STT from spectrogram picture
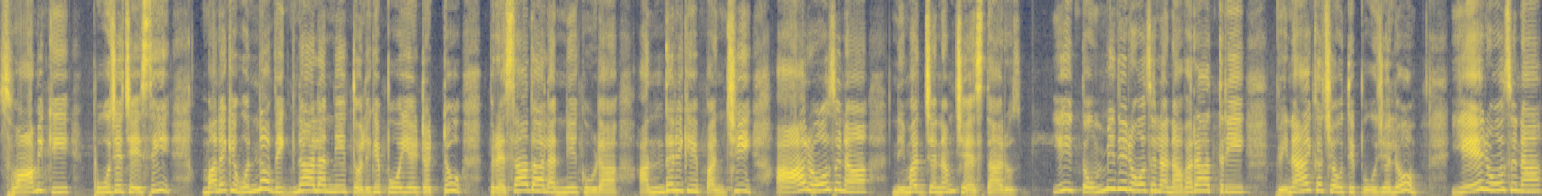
స్వామికి పూజ చేసి మనకి ఉన్న విఘ్నాలన్నీ తొలగిపోయేటట్టు ప్రసాదాలన్నీ కూడా అందరికీ పంచి ఆ రోజున నిమజ్జనం చేస్తారు. ఈ తొమ్మిది రోజుల నవరాత్రి వినాయక చవితి పూజలో ఏ రోజున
